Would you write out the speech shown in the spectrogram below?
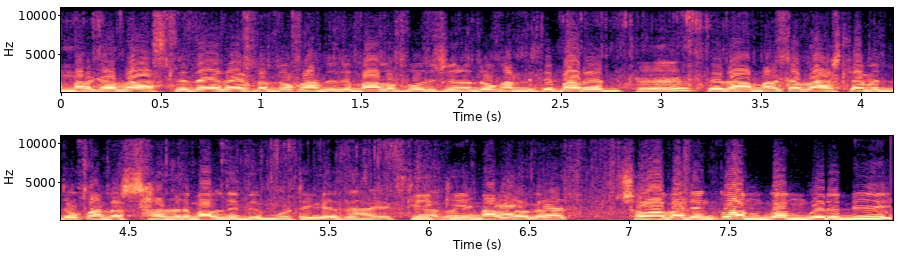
আমার কাছে আসলে দাদা একটা দোকান যদি ভালো দোকান দিতে পারেন হ্যাঁ। দাদা আমার কাছে আসলে আমি দোকানটা সাজের মাল দিয়ে দেবো ঠিক আছে? আচ্ছা, কি কি মাল সব আইটেম কম কম করে দিই।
